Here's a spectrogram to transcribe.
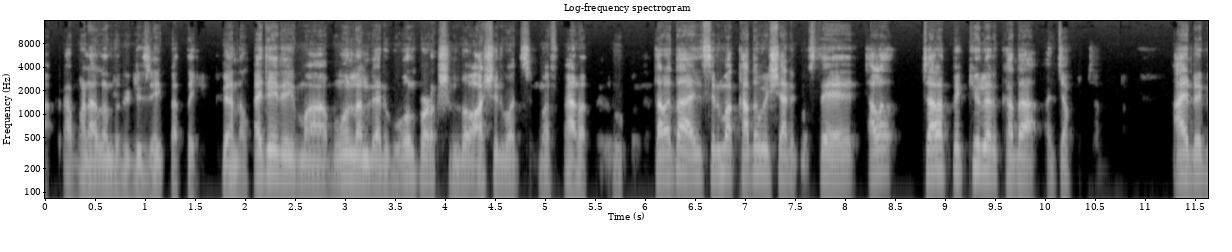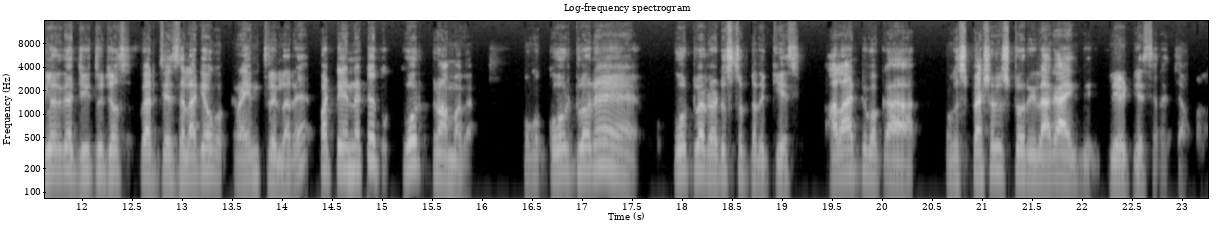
అక్కడ మలయాళంలో రిలీజ్ అయ్యి పెద్ద హిట్గా అయితే ఇది మా మోహన్ లాల్ గారి ఓన్ ప్రొడక్షన్లో ఆశీర్వాద్ సినిమా బ్యానర్ మీద రూపొంది తర్వాత ఈ సినిమా కథ విషయానికి వస్తే చాలా చాలా పెక్యులర్ కథ అని చెప్పచ్చు. ఆయన రెగ్యులర్గా జీతు జోసెఫ్ గారు చేసేలాగే ఒక క్రైమ్ థ్రిల్లరే బట్ ఏంటంటే ఒక కోర్ట్ డ్రామాగా ఒక కోర్టులోనే కోర్టులో నడుస్తుంటది కేసు. అలాంటి ఒక ఒక స్పెషల్ స్టోరీ లాగా ఆయన క్రియేట్ చేశారని చెప్పాలి.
